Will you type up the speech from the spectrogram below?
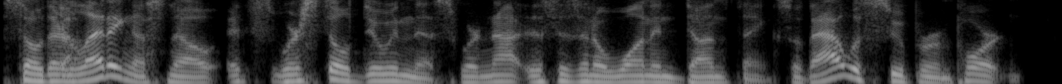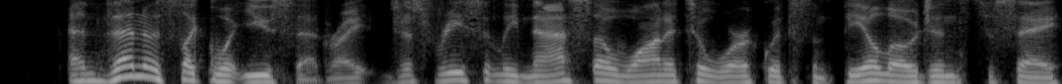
So they're Yeah. letting us know it's we're still doing this. We're not this isn't a one and done thing. So that was super important. And then it's like what you said, right? Just recently, NASA wanted to work with some theologians to say,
